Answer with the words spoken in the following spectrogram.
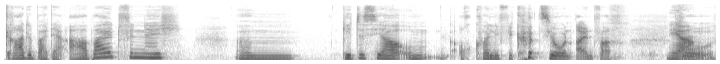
gerade bei der Arbeit, finde ich, ähm, geht es ja um auch Qualifikation einfach. Ja. So,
